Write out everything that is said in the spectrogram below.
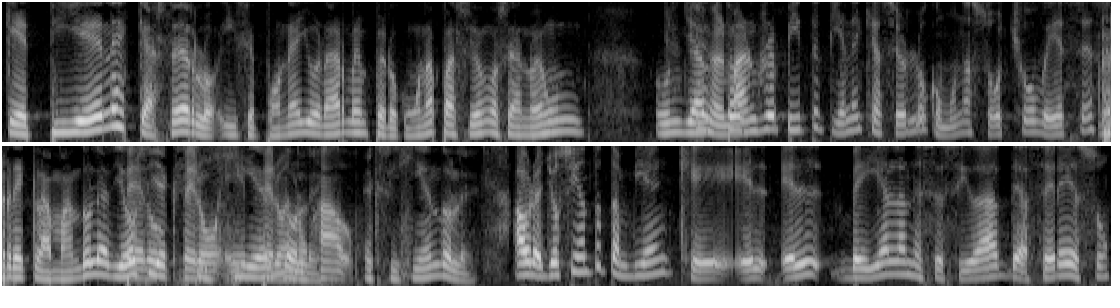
que tienes que hacerlo. Y se pone a llorar, men, pero con una pasión, o sea, no es un, un Sí, el llanto man repite, tiene que hacerlo como unas ocho veces. reclamándole a Dios Pero- y pero, eh, pero exigiéndole. enojado. exigiéndole. Ahora, yo siento también que él, él veía la necesidad de hacer eso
